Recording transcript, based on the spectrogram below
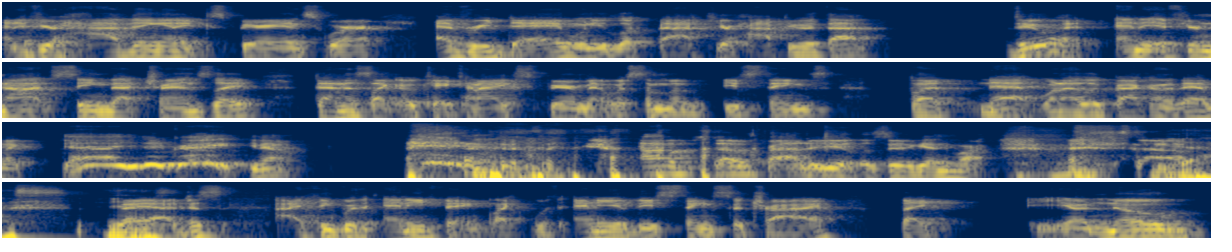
And if you're having an experience where every day when you look back, you're happy with that, do it. And if you're not seeing that translate, then it's like, okay, can I experiment with some of these things? But net, when I look back on the day, I'm like, yeah, you did great. You know, I'm so proud of you. Let's do it again tomorrow. so, yes. yes. yeah, just I think with anything, like with any of these things to try, like you know, no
